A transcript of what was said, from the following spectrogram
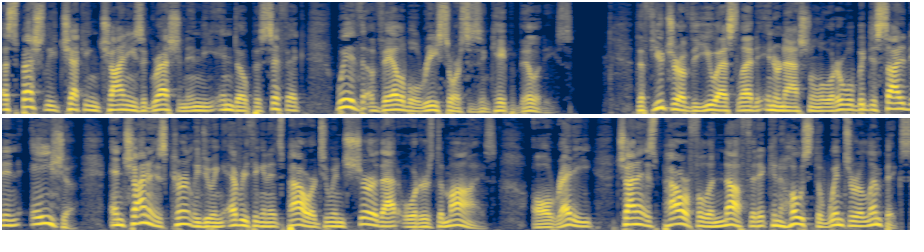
especially checking Chinese aggression in the Indo Pacific with available resources and capabilities. The future of the U.S. led international order will be decided in Asia, and China is currently doing everything in its power to ensure that order's demise. Already, China is powerful enough that it can host the Winter Olympics,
